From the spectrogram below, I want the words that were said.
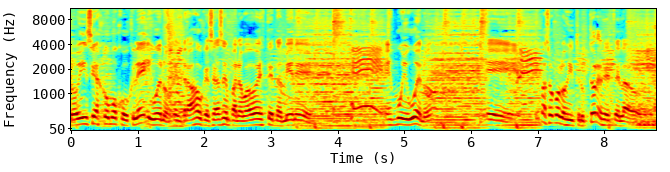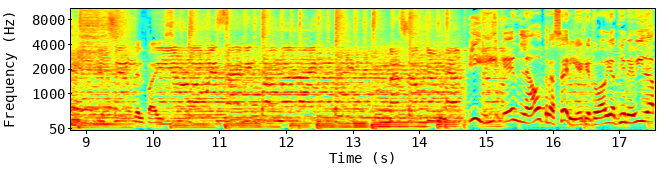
provincias como Coclé y bueno, el trabajo que se hace en Panamá Oeste también es, es muy bueno. Eh, ¿Qué pasó con los instructores de este lado del país? Y en la otra serie que todavía tiene vida,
